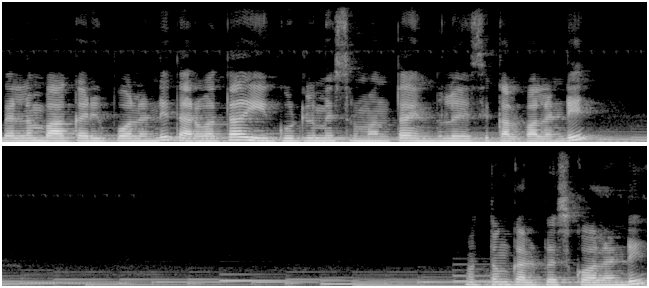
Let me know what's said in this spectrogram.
బెల్లం బాగా కరిగిపోవాలండి. తర్వాత ఈ గుడ్ల మిశ్రమం అంతా ఇందులో వేసి కలపాలండి. మొత్తం కలిపేసుకోవాలండి.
